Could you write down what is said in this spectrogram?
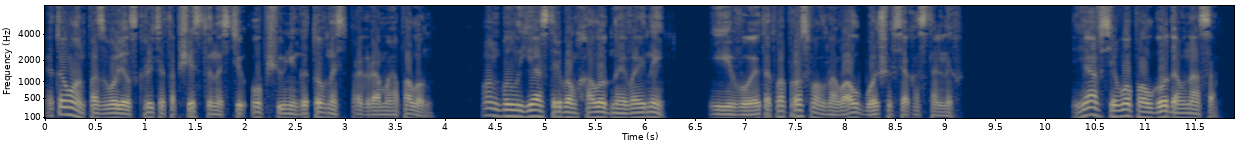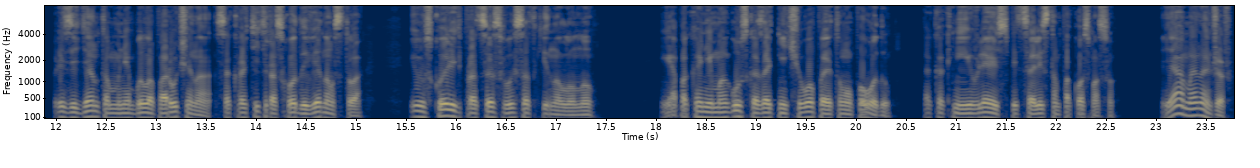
Это он позволил скрыть от общественности общую неготовность программы «Аполлон». Он был ястребом холодной войны, и его этот вопрос волновал больше всех остальных. «Я всего полгода в НАСА. Президентом мне было поручено сократить расходы ведомства и ускорить процесс высадки на Луну. Я пока не могу сказать ничего по этому поводу, так как не являюсь специалистом по космосу. Я менеджер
